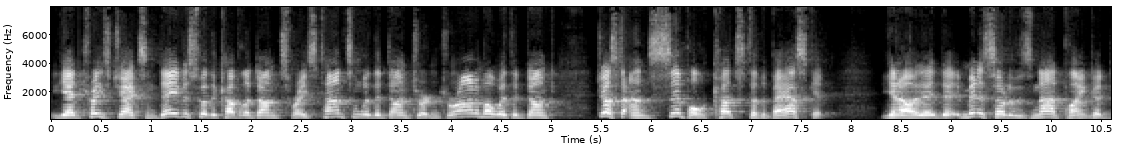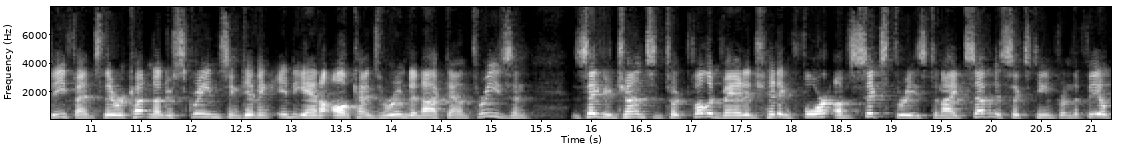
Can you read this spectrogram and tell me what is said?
you had Trayce Jackson Davis with a couple of dunks, Race Thompson with a dunk, Jordan Geronimo with a dunk, just on simple cuts to the basket. You know, Minnesota was not playing good defense. They were cutting under screens and giving Indiana all kinds of room to knock down threes. And Xavier Johnson took full advantage, hitting four of six threes tonight, 7 to 16 from the field,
